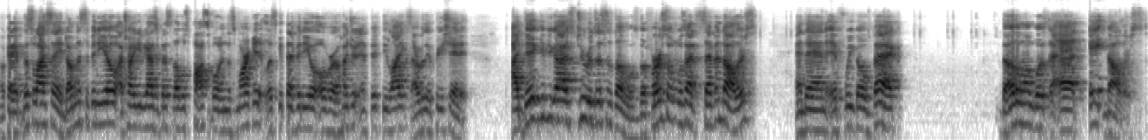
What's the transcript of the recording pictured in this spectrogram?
Okay, this is what I say. Don't miss a video. I try to give you guys the best levels possible in this market. Let's get that video over 150 likes. I really appreciate it. I did give you guys two resistance levels. The first one was at $7. And then if we go back, the other one was at $8.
